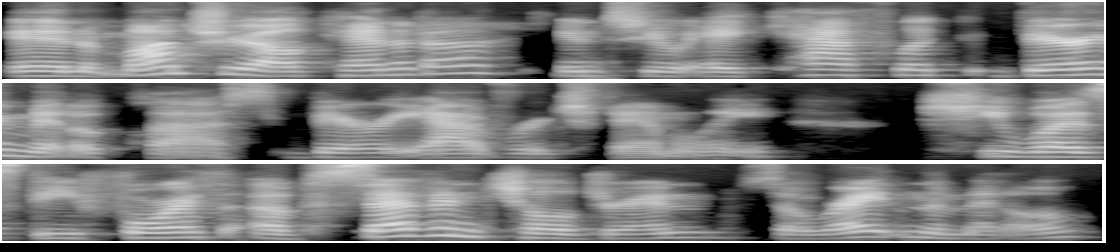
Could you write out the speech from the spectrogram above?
in Montreal, Canada, into a Catholic, very middle class, very average family. She was the fourth of seven children, so right in the middle.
